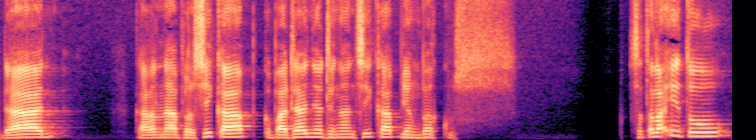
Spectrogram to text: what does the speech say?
Dan karena bersikap kepadanya dengan sikap yang bagus. Setelah itu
